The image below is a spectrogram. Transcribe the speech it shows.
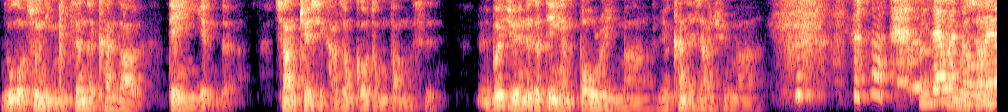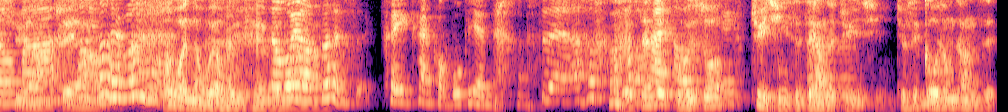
如果说你们真的看到电影演的像 Jessica 这种沟通方式，你不会觉得那个电影很 boring 吗？你就看得下去吗？你在问我有吗？对啊，我问了，我有跟 Kevin。那我有是很可以看恐怖片的。对啊。对，但是我是说，剧情是这样的剧情，就是沟通这样子，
